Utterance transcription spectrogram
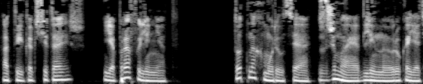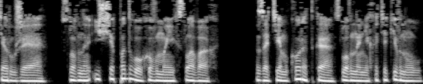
«А ты как считаешь? Я прав или нет?» Тот нахмурился, сжимая длинную рукоять оружия, словно ища подвох в моих словах, Затем коротко, словно нехотя кивнул.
